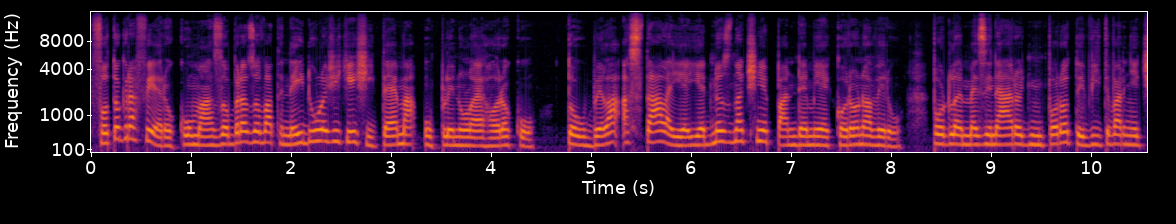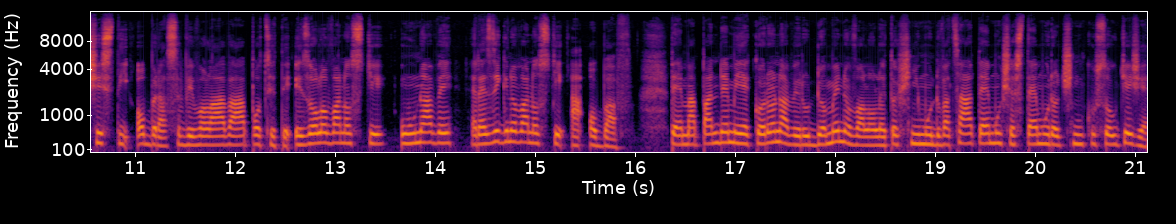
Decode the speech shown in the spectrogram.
Fotografie roku má zobrazovat nejdůležitější téma uplynulého roku – Tou byla a stále je jednoznačně pandemie koronaviru. Podle mezinárodní poroty výtvarně čistý obraz vyvolává pocity izolovanosti, únavy, rezignovanosti a obav. Téma pandemie koronaviru dominovalo letošnímu 26. ročníku soutěže,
